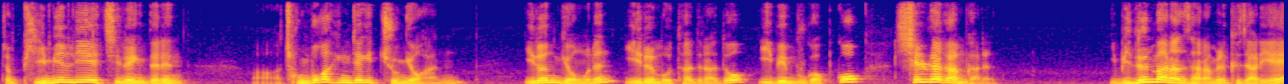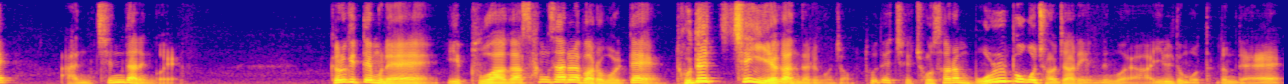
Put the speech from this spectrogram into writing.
좀 비밀리에 진행되는 어, 정보가 굉장히 중요한 이런 경우는 일을 못하더라도 입이 무겁고 신뢰감 가는 믿을 만한 사람을 그 자리에 앉힌다는 거예요. 그렇기 때문에 이 부하가 상사를 바라볼 때 도대체 이해가 안 되는 거죠. 도대체 저 사람 뭘 보고 저 자리에 있는 거야. 일도 못하던데.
